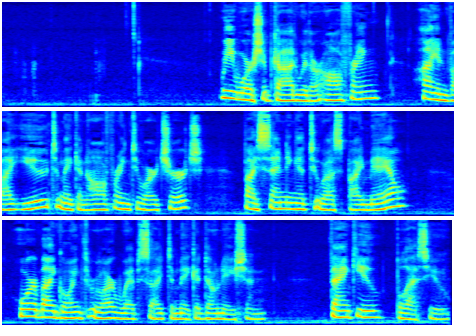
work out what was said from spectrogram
We worship God with our offering. I invite you to make an offering to our church by sending it to us by mail or by going through our website to make a donation. Thank you. Bless you.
